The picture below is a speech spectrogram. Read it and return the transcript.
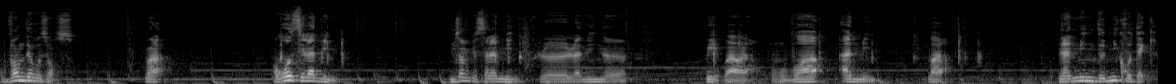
vendre des ressources. Voilà. En gros, c'est l'admin. Il me semble que c'est l'admin. L'admin... Euh... Oui, voilà. On voit admin. Voilà. L'admin de Microtech.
